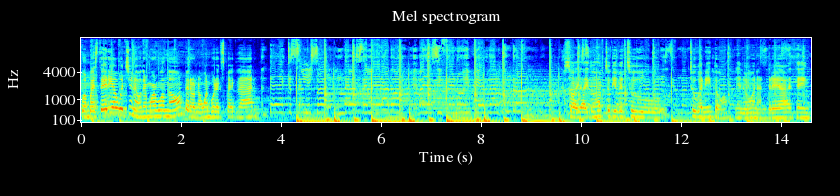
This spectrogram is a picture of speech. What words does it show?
Bomba Estéreo, which, you know, they're more well known, pero no one would expect that. Antes de que salga el sol del acelerador, me vaya sin freno y pierda el control. So I, I do have to give it to to Benito, you know, and Andrea, I think,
